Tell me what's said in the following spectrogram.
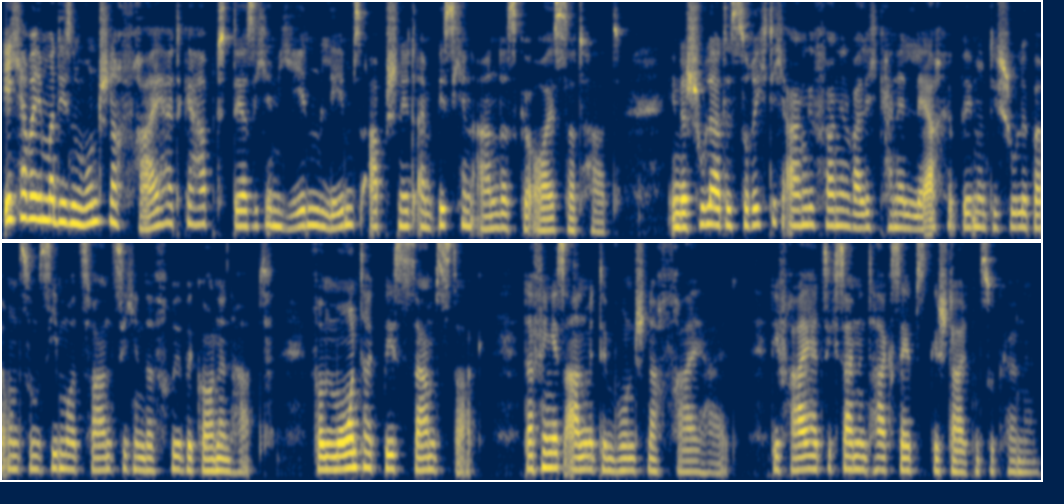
Ich habe immer diesen Wunsch nach Freiheit gehabt, der sich in jedem Lebensabschnitt ein bisschen anders geäußert hat. In der Schule hat es so richtig angefangen, weil ich keine Lerche bin und die Schule bei uns um 7.20 Uhr in der Früh begonnen hat von Montag bis Samstag. Da fing es an mit dem Wunsch nach Freiheit. Die Freiheit, sich seinen Tag selbst gestalten zu können.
